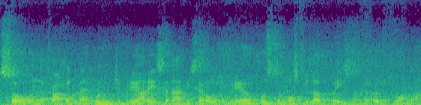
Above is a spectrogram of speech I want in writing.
So when the Prophet met with Jibreel salam, he said, Oh Jibreel, what's the most beloved place on the earth to Allah?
